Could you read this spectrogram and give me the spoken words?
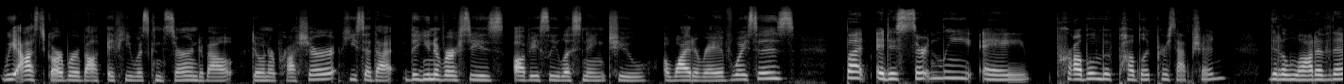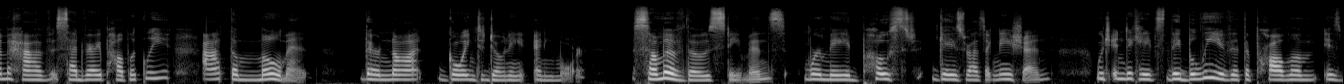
we asked Garber about if he was concerned about donor pressure. He said that the university is obviously listening to a wide array of voices. But it is certainly a problem of public perception that a lot of them have said very publicly at the moment they're not going to donate anymore. Some of those statements were made post Gay's resignation, which indicates they believe that the problem is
